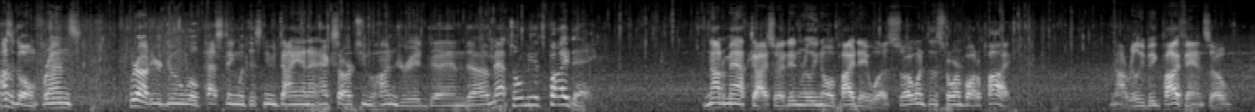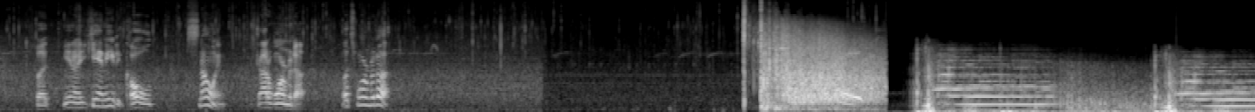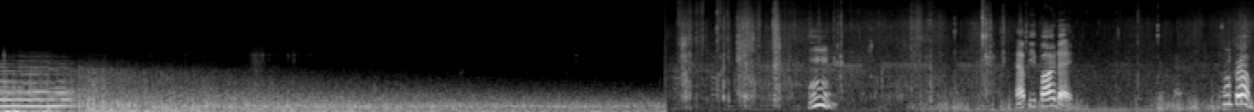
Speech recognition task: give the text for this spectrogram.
How's it going, friends? We're out here doing a little pesting with this new Diana XR200, and uh, Matt told me it's Pi Day. I'm not a math guy, so I didn't really know what Pi Day was, so I went to the store and bought a pie. Not really a big pie fan, so... But, you know, you can't eat it cold. It's snowing. Gotta warm it up. Let's warm it up. Mmm. Happy Pi Day. No problem.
